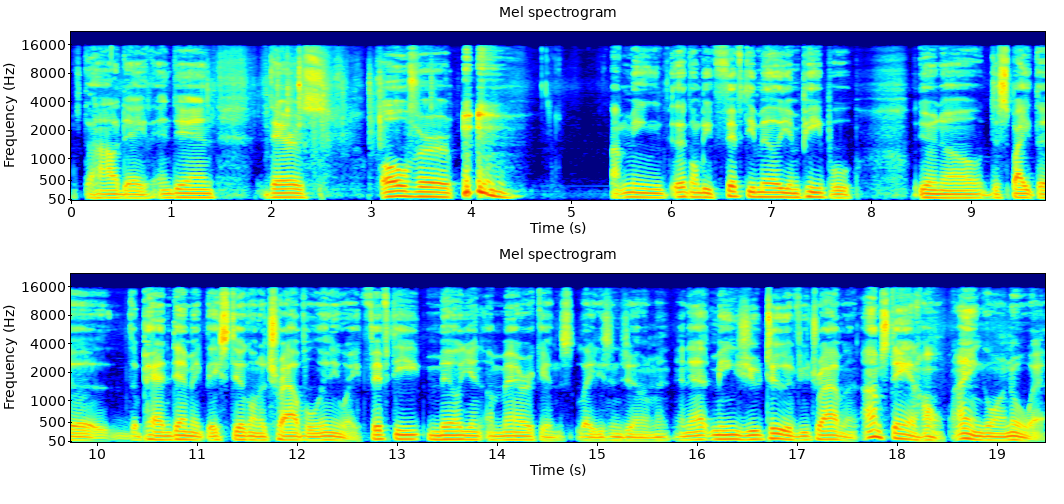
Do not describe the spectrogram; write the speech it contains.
it's the holidays, and then there's over I mean, there's gonna be 50 million people, you know, despite the the pandemic, they still gonna travel anyway. 50 million Americans, ladies and gentlemen. And that means you too if you're traveling. I'm staying home. I ain't going nowhere.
